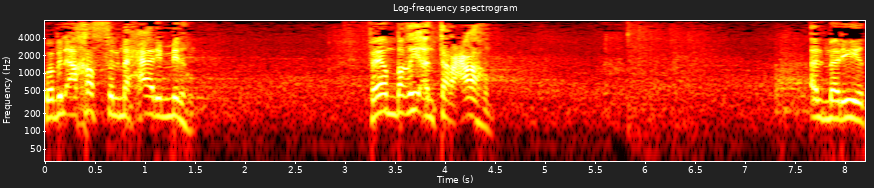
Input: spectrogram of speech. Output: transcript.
وبالأخص المحارم منهم فينبغي أن ترعاهم. المريض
